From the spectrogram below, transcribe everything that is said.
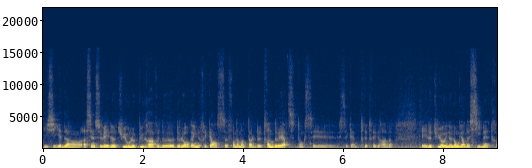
Ici, dans, à Saint-Sevé, le tuyau le plus grave de, de l'orgue a une fréquence fondamentale de 32 Hz, donc c'est quand même très très grave. Et le tuyau a une longueur de 6 mètres.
